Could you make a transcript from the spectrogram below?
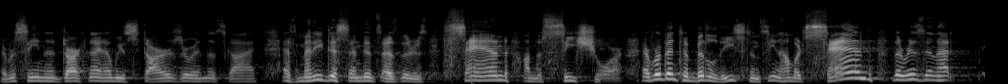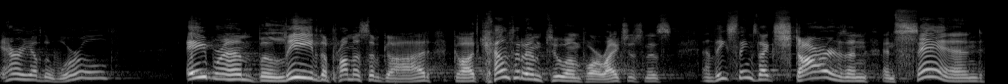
Ever seen in a dark night how many stars are in the sky? As many descendants as there's sand on the seashore. Ever been to Middle East and seen how much sand there is in that area of the world? Abraham believed the promise of God. God counted him to him for righteousness. And these things like stars and, and sand,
